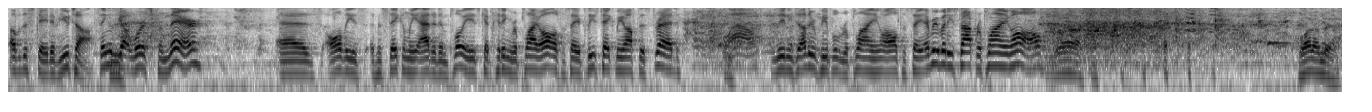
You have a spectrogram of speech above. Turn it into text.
of the state of Utah. Things got worse from there as all these mistakenly added employees kept hitting reply all to say, please take me off this thread, Wow. leading to other people replying all to say, everybody stop replying all. What a mess.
